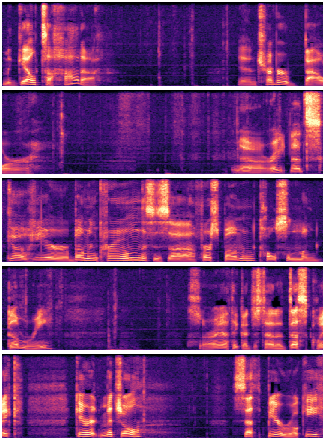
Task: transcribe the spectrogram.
Miguel Tejada. And Trevor Bauer. All right, let's go here. Bowman Chrome. This is uh, first Bowman, Colson Montgomery. Sorry, I think I just had a dust quake. Garrett Mitchell. Seth Beer rookie.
